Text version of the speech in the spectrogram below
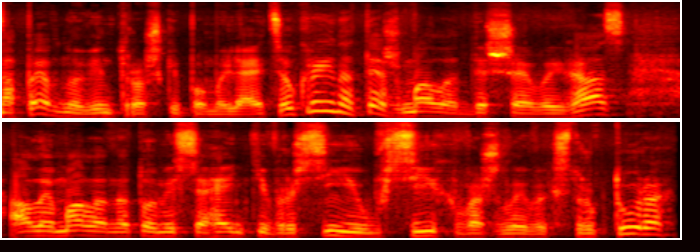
Напевно, він трошки помиляється. Україна теж мала дешевий газ, але мала натомість агентів Росії у всіх важливих структурах.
